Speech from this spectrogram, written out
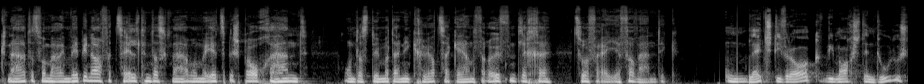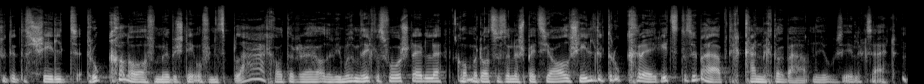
genau das, was wir im Webinar erzählt haben, das genau, was wir jetzt besprochen haben. Und das tun wir dann in Kürze gerne veröffentlichen zur freien Verwendung. Und letzte Frage, wie machst denn du? Tust du das Schild drucken lassen, auf, auf ein Blech? Oder, äh, oder wie muss man sich das vorstellen? Kommt man da zu so einer Spezialschilderdruckerei? Gibt es das überhaupt? Ich kenne mich da überhaupt nicht aus, ehrlich gesagt.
